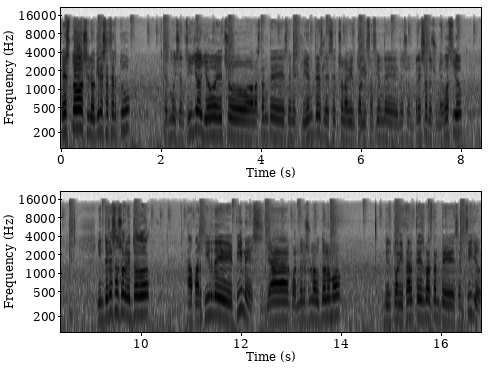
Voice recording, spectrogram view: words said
esto, si lo quieres hacer tú, Es muy sencillo, yo he hecho a bastantes de mis clientes, les he hecho la virtualización de, de su empresa, de su negocio. Interesa sobre todo a partir de pymes, ya cuando eres un autónomo, virtualizarte es bastante sencillo.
